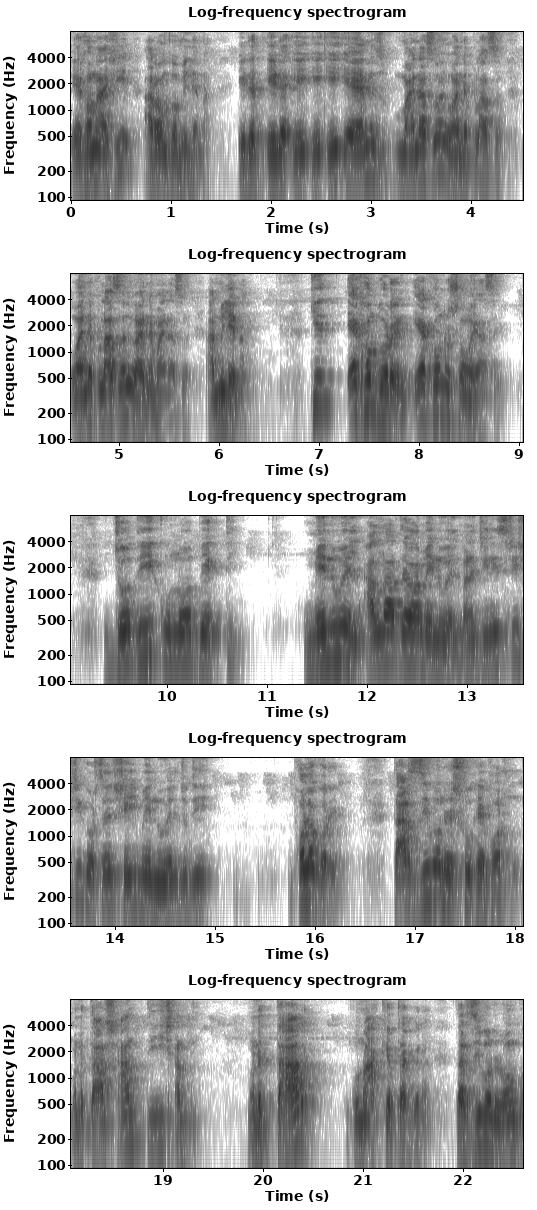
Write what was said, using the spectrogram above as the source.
এখন আসি আর অঙ্ক মিলে না। এটা এটা এখানে মাইনাস হয় ওখানে প্লাস হয় ওখানে প্লাস হয় ওখানে মাইনাস হয় আর মিলে না। কি, এখন ধরেন, এখনও সময় আছে। যদি কোনো ব্যক্তি ম্যানুয়েল আল্লাহ দেওয়া ম্যানুয়েল মানে যিনি সৃষ্টি করছেন সেই ম্যানুয়েল যদি ফলো করে, তার জীবনে সুখে ভরপুর মানে তার শান্তি শান্তি মানে তার কোনো আক্ষেপ থাকবে না, তার জীবনের অঙ্ক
